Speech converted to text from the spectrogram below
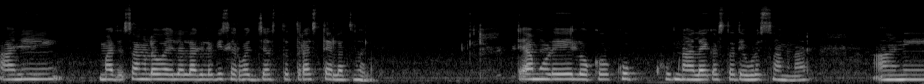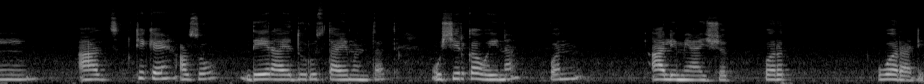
आणि माझं चांगलं व्हायला लागलं की सर्वात जास्त त्रास त्यालाच झाला. त्यामुळे लोक खूप खूप नालायक असतात एवढंच सांगणार. आणि आज ठीक आहे असो. देर आहे दुरुस्त आहे म्हणतात. उशीर का होईना पण आली मी आयुष्यात. परत वर आली.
